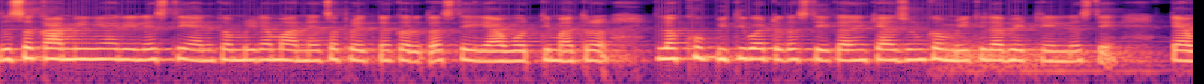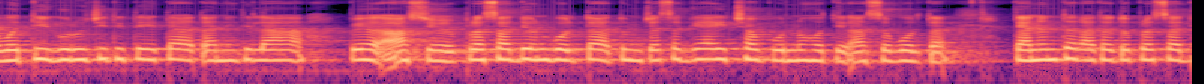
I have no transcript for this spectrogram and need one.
जसं कामिनी आलेली असते आणि कमळीला मारण्याचा प्रयत्न करत असते यावरती मात्र तिला खूप भीती वाटत असते कारण की अजून कमळी तिला भेटलेली नसते. त्यावरती गुरुजी तिथे येतात आणि तिला पे असे प्रसाद देऊन बोलतात तुमच्या सगळ्या इच्छा पूर्ण होतील असं बोलतात. त्यानंतर आता तो प्रसाद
